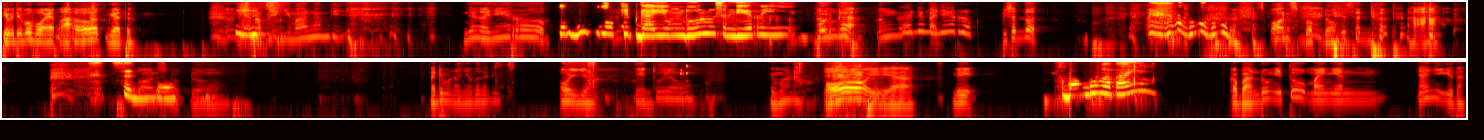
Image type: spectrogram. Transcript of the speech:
Tiba-tiba bawa air laut gitu. Lu nyeroknya gimana Bi? Dia nggak nyerok. Gue penyakit gayung dulu sendiri. Enggak, enggak dia nggak nyerok. Disedot. Spongebob dong. Disedot. Spongebob dong. tadi mau nanya apa tadi? Oh iya, itu yang Gimana? Oh iya. Bi, Ke Bandung ngapain? ke Bandung itu mainin nyanyi kita.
